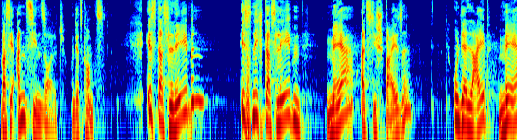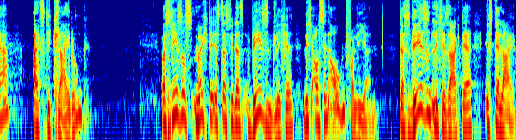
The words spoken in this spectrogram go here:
was ihr anziehen sollt. Und jetzt kommt's. Ist das Leben, ist nicht das Leben mehr als die Speise und der Leib mehr als die Kleidung? Was Jesus möchte, ist, dass wir das Wesentliche nicht aus den Augen verlieren. Das Wesentliche, sagt er, ist der Leib.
